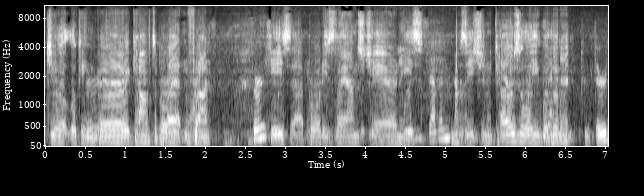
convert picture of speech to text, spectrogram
Gillett looking very comfortable out in front. First, He's uh, brought his lounge chair and he's positioned cozily within it. to third,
